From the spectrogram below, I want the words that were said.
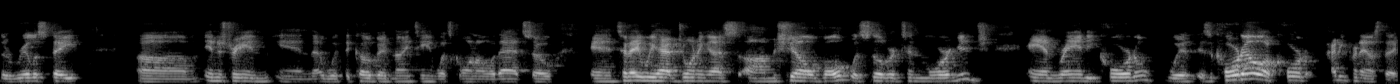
the real estate um, industry and, and with the COVID-19, what's going on with that. So, and today we have joining us uh, Michelle Volk with Silverton Mortgage and Randy Cordell with, is it Cordell or Cord? How do you pronounce that,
